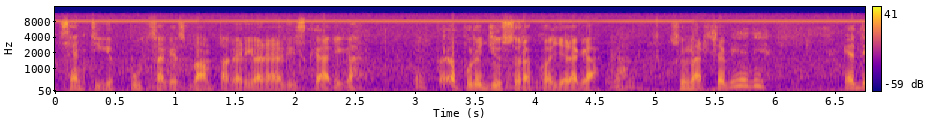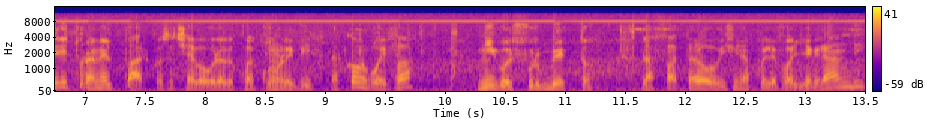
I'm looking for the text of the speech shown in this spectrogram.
senti che puzza, che svampa, che arriva nella discarica. Però è pure giusto raccogliere la cacca sui marciapiedi e addirittura nel parco se c'hai paura che qualcuno le pista. E come puoi fare? Nico il furbetto l'ha fatta proprio vicino a quelle foglie grandi.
